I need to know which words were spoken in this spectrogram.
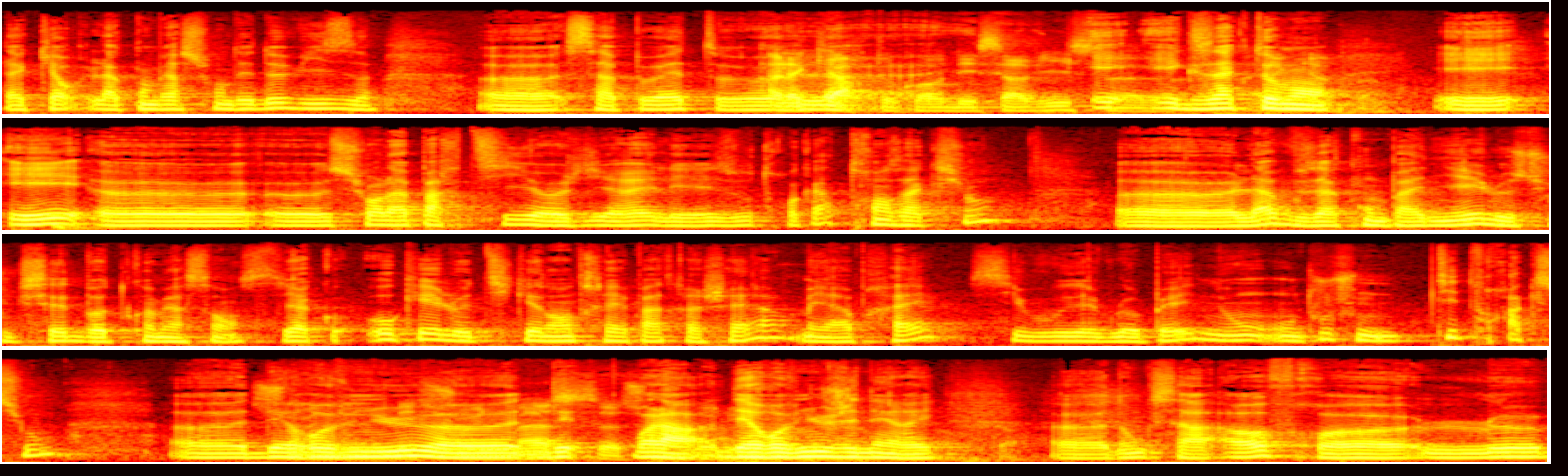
la, conversion des devises. Euh, ça peut être euh, à la, carte, quoi, des services. Euh, exactement. Et, et sur la partie, je dirais, les autres cartes, transactions. là, vous accompagnez le succès de votre commerçant. C'est-à-dire que, OK, le ticket d'entrée n'est pas très cher, mais après, si vous développez, nous, on touche une petite fraction des revenus, voilà, des revenus générés. donc, ça offre le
